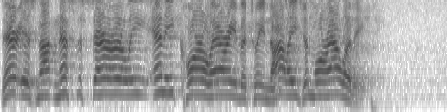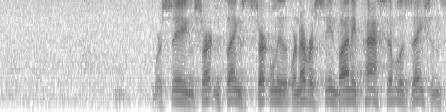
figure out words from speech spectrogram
There is not necessarily any corollary between knowledge and morality. We're seeing certain things, certainly that were never seen by any past civilizations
